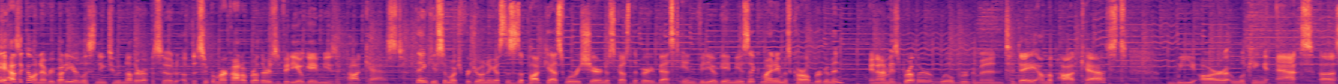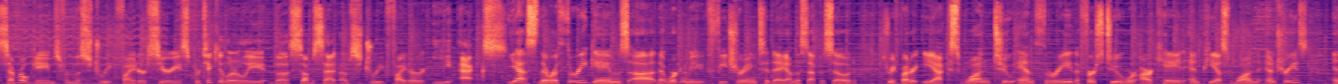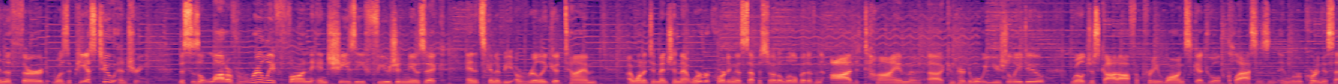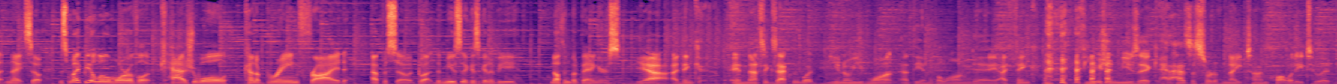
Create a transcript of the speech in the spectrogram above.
Hey, how's it going, everybody? You're listening to another episode of the Super Marcato Brothers Video Game Music Podcast. Thank you so much for joining us. This is a podcast where we share and discuss the very best in video game music. My name is Carl Brueggemann. And I'm his brother, Will Brueggemann. Today on the podcast, we are looking at uh, several games from the Street Fighter series, particularly the subset of Street Fighter EX. Yes, there were three games uh, that we're going to be featuring today on this episode Street Fighter EX 1, 2, and 3. The first two were arcade and PS1 entries, and the third was a PS2 entry. This is a lot of really fun and cheesy fusion music, and it's going to be a really good time. I wanted to mention that we're recording this episode a little bit of an odd time uh, compared to what we usually do. Will just got off a pretty long schedule of classes, and, and, we're recording this at night. So this might be a little more of a casual, kind of brain fried episode, but the music is going to be nothing but bangers. Yeah, I think. And that's exactly what you know you'd want at the end of a long day. I think fusion music has a sort of nighttime quality to it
